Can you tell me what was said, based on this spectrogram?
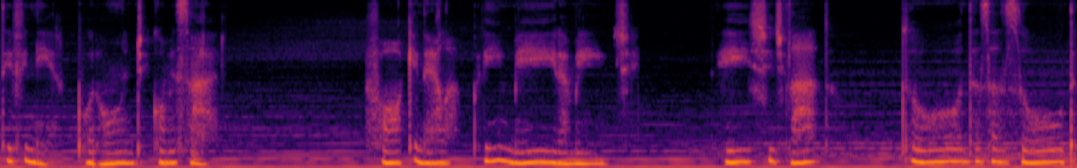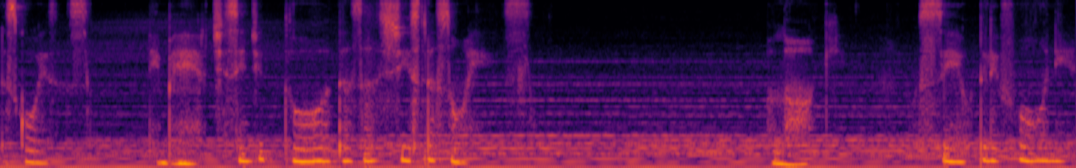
definir por onde começar. Foque nela primeiramente. Deixe de lado todas as outras coisas. Liberte-se de todas as distrações. Coloque o seu telefone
